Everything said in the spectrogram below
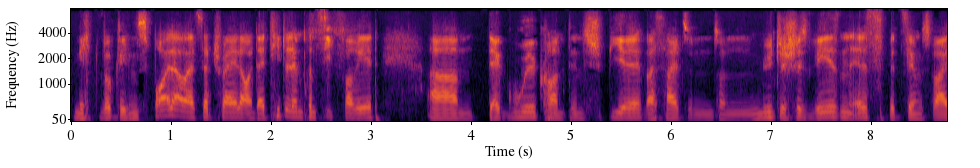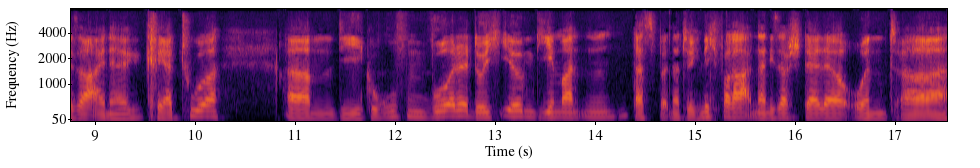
nicht wirklich ein Spoiler, weil es der Trailer und der Titel im Prinzip verrät. Ähm, der Ghoul kommt ins Spiel, was halt so ein, so ein mythisches Wesen ist, beziehungsweise eine Kreatur, ähm, die gerufen wurde durch irgendjemanden. Das wird natürlich nicht verraten an dieser Stelle. Und äh,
